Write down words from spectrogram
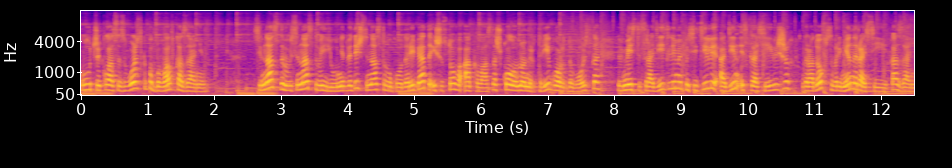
Лучший класс из Вольска побывал в Казани. 17-18 июня 2017 года ребята из 6 А класса школы номер 3 города Вольска вместе с родителями посетили один из красивейших городов современной России – Казань.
